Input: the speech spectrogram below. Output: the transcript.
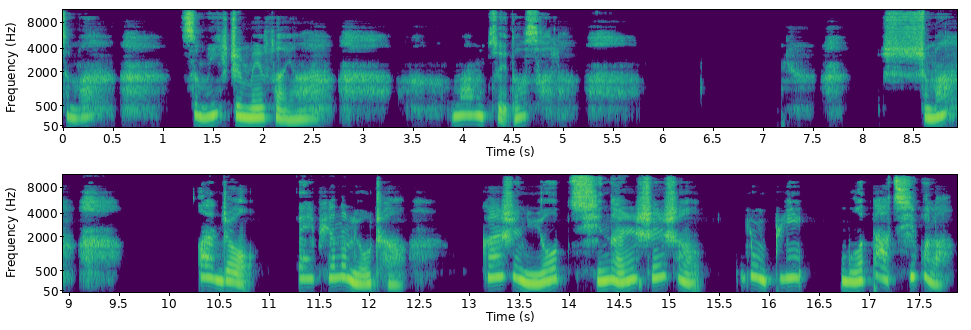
怎么，怎么一直没反应啊？妈妈嘴都酸了。什么？按照 A 片的流程，该是女优骑男人身上用冰磨大鸡巴了。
